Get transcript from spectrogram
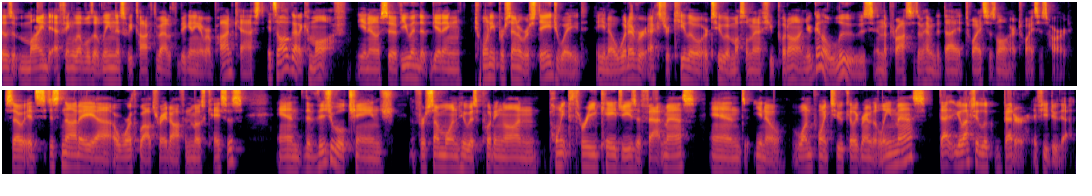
those mind effing levels of leanness we talked about at the beginning of our podcast, it's all got to come off, you know. So if you end up getting 20% over stage weight, you know, whatever extra kilo or two of muscle mass you put on, you're going to lose in the process of having to diet twice as long or twice as hard. So it's just not a, uh, a worthwhile trade off in most cases. And the visual change for someone who is putting on 0.3 kgs of fat mass and you know 1.2 kilograms of lean mass that you'll actually look better if you do that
